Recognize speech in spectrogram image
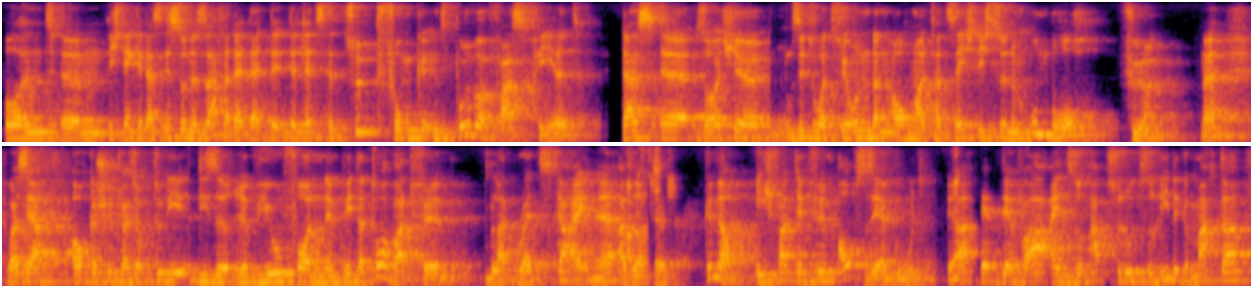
Und ähm, ich denke, das ist so eine Sache. Der, der, der letzte Zündfunke ins Pulverfass fehlt, dass äh, solche Situationen dann auch mal tatsächlich zu einem Umbruch führen. Ne? Du hast ja auch geschrieben, ich weiß nicht, ob du die, diese Review von dem Peter Torwart-Film Blood Red Sky, ne? Also äh, Genau, ich fand den Film auch sehr gut. Ja, der, der war ein so absolut solide gemachter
